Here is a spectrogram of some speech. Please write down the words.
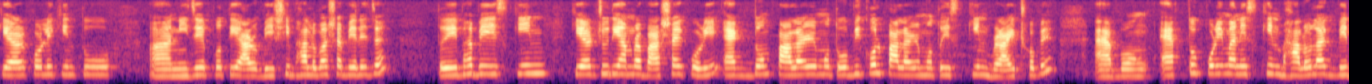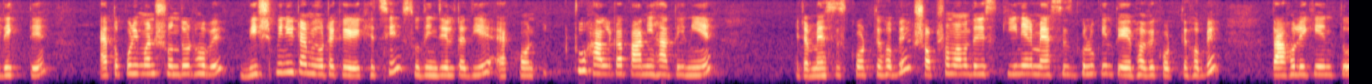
কেয়ার করলে কিন্তু নিজের প্রতি আরও বেশি ভালোবাসা বেড়ে যায়। তো এইভাবে স্কিন কেয়ার যদি আমরা বাসায় করি, একদম পার্লারের মতো, অবিকল পার্লারের মতো স্কিন ব্রাইট হবে এবং এত পরিমাণ স্কিন ভালো লাগবে দেখতে, এত পরিমাণ সুন্দর হবে। ২০ মিনিট আমি ওটাকে রেখেছি সুদিন জেলটা দিয়ে। এখন একটু হালকা পানি হাতে নিয়ে এটা ম্যাসেজ করতে হবে। সবসময় আমাদের স্কিনের ম্যাসেজগুলো কিন্তু এভাবে করতে হবে। তাহলে কিন্তু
